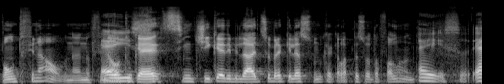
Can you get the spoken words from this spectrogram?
ponto final. Né? No final, É tu isso. quer sentir credibilidade sobre aquele assunto que aquela pessoa está falando. É isso. É,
